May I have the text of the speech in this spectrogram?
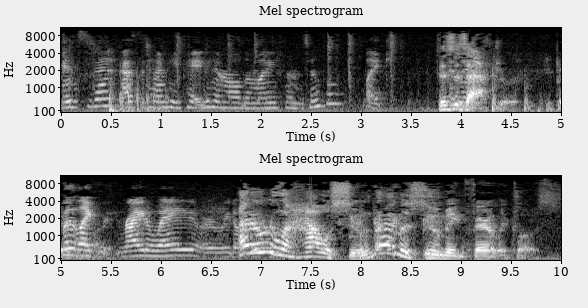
incident as the time he paid him all the money from the temple? Like, This and is then- after. he paid but the like money. right away, or we don't? I don't know how soon, but I'm assuming fairly close.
